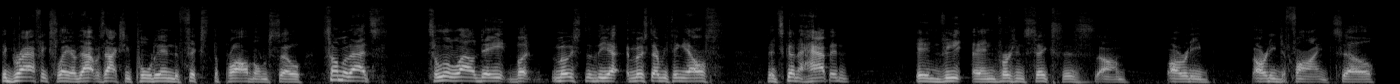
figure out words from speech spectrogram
the graphics layer, that was actually pulled in to fix the problem. So some of that's it's a little out of date, but most of the most everything else that's going to happen in, v, in version 6 is um, already, already defined. So,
